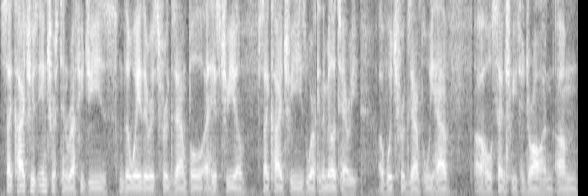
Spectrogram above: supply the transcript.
psychiatry's interest in refugees, the way there is, for example, a history of psychiatry's work in the military, of which, for example, we have a whole century to draw on. Um,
